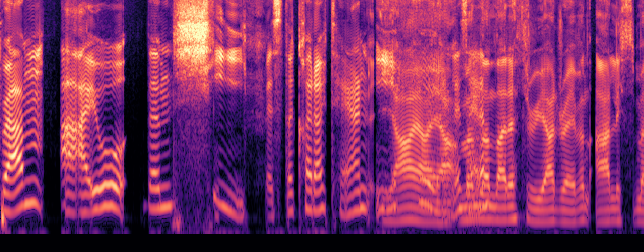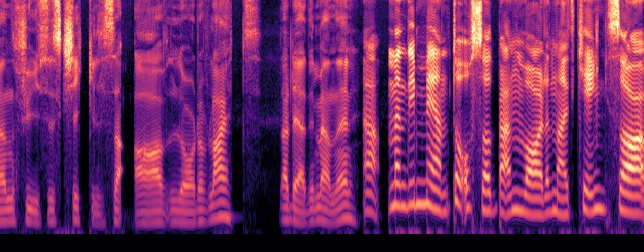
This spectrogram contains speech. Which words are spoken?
Bran er jo den kjipeste karakteren i Ja, ja, ja. hele Men den derre Three-Eyed Raven er liksom en fysisk skikkelse av Lord of Light. Det er det de mener. Ja, men de mente også at Bran var The Night King, så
